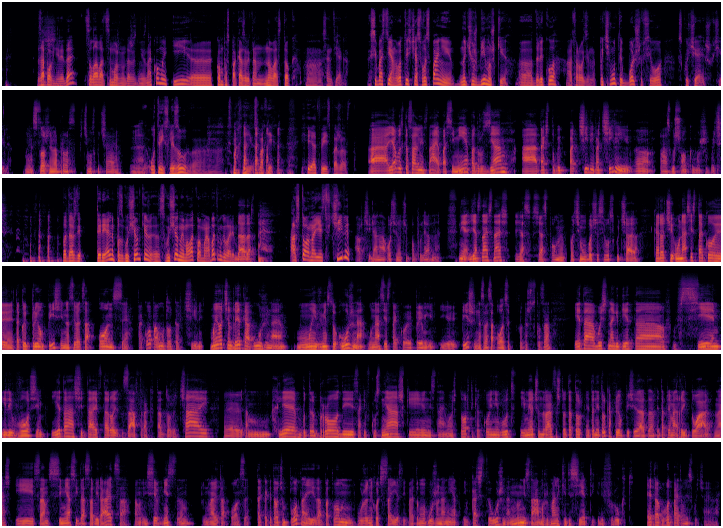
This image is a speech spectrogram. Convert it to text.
Запомнили, да? Целоваться можно даже с незнакомой. И э, компас показывает нам на восток э, Сантьяго. Себастьян, вот ты сейчас в Испании, на чужбинушке, э, далеко от родины. Почему ты больше всего скучаешь в Чили? Сложный вопрос. Почему скучаю? Утри слезу, э, смахни, смахни и ответь, пожалуйста. А, я бы сказал, не знаю, по семье, по друзьям, а так, чтобы по чили, по чили, э, по сгущенке, может быть. Подожди, ты реально по сгущенке? Сгущенное молоко, мы об этом говорим? Да, да. А что, она есть в Чили? А в Чили она очень-очень популярная. Не, я знаю, знаешь, я сейчас помню, почему больше всего скучаю. Короче, у нас есть такой, такой прием пищи, называется онсе. Такого, по-моему, только в Чили. Мы очень редко ужинаем. Мы вместо ужина, у нас есть такой прием пищи, называется онсе, как только что сказал. Это обычно где-то в 7 или 8. И это, считай, второй завтрак. Там тоже чай, э, там хлеб, бутерброды, всякие вкусняшки, не знаю, может торты какой-нибудь. И мне очень нравится, что это, это не только прием пищи, это, это прямо ритуал, знаешь, и сам семья всегда собирается, там, и все вместе там, принимают онсе. Так как это очень плотная еда, потом уже не хочется есть, и поэтому ужина нет. И в качестве ужина, ну не знаю, может маленький десертик или фрукт. Это вот поэтому я скучаю, да.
